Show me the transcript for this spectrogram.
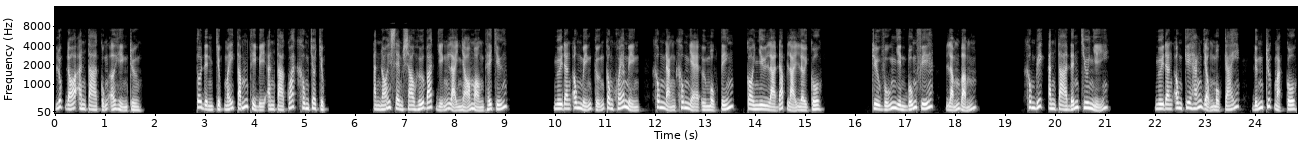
lúc đó anh ta cũng ở hiện trường. Tôi định chụp mấy tấm thì bị anh ta quát không cho chụp. Anh nói xem sao hứa bác diễn lại nhỏ mọn thế chứ. Người đàn ông miễn cưỡng công khóe miệng, không nặng không nhẹ ừ một tiếng, coi như là đáp lại lời cô. Triều Vũ nhìn bốn phía, lẩm bẩm. Không biết anh ta đến chưa nhỉ? Người đàn ông kia hắn giọng một cái, đứng trước mặt cô,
